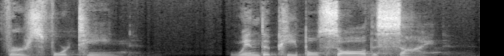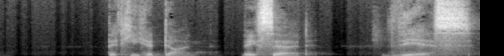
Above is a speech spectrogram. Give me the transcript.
Verse 14 When the people saw the sign that he had done, they said, This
